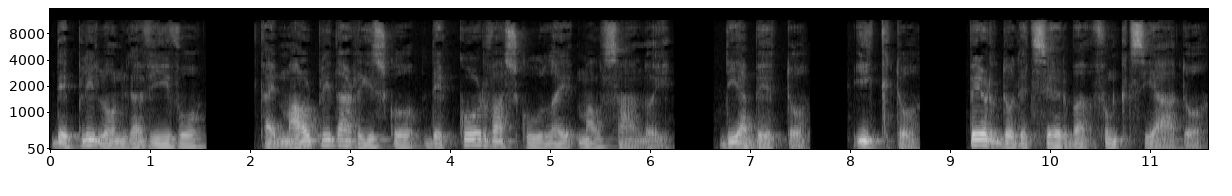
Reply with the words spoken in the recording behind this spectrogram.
de pli longa vivo cae malpli da risco de corvasculae malsanoi, diabeto, icto, perdo de cerba funcciado.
